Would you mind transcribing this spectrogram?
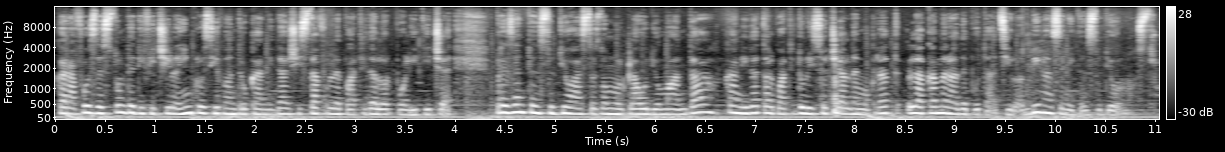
care a fost destul de dificilă, inclusiv pentru candidați și stafurile partidelor politice. Prezent în studio astăzi domnul Claudiu Manda, candidat al Partidului Social Democrat la Camera Deputaților. Bine ați venit în studioul nostru!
